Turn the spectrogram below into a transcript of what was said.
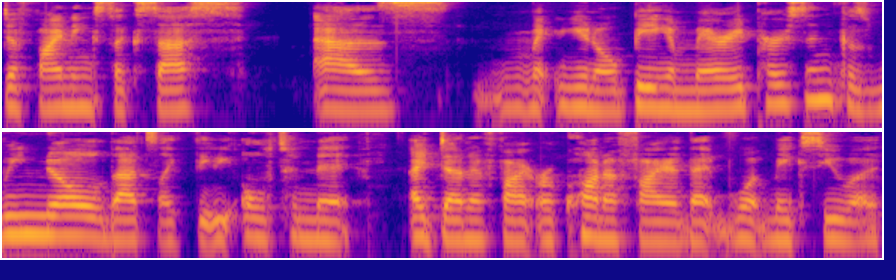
defining success as you know being a married person because we know that's like the ultimate identifier or quantifier that what makes you a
